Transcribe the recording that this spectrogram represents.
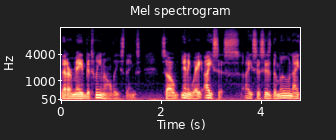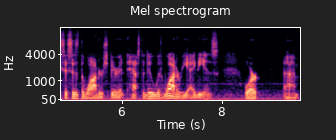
that are made between all these things. So, anyway, Isis. Isis is the moon, Isis is the water spirit. It has to do with watery ideas or, um,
